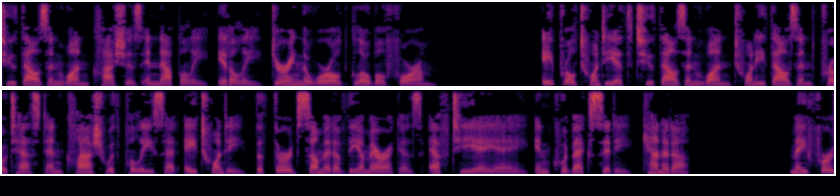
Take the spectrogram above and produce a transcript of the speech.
2001 Clashes in Napoli, Italy, during the World Global Forum April 20, 2001 20,000 protest and clash with police at A20, the third summit of the Americas FTAA in Quebec City, Canada. May 1,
